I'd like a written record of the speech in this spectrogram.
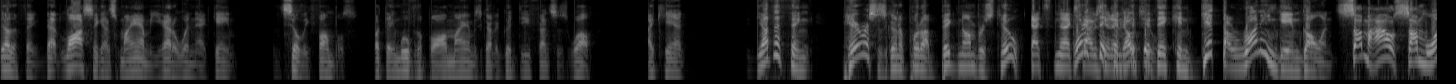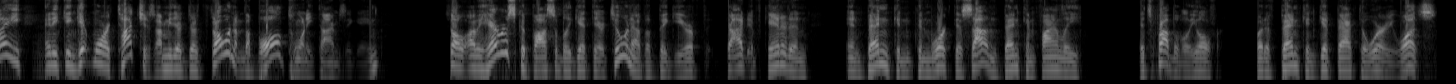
the other thing, that loss against Miami, you got to win that game. Silly fumbles, but they move the ball. Miami's got a good defense as well. I can't. The other thing, Harris is going to put up big numbers too. That's the next What guy I was going to go if, to. if they can get the running game going somehow, some way, and he can get more touches? I mean, they're, they're throwing him the ball twenty times a game. So I mean, Harris could possibly get there too and have a big year. If God, if Canada and, and Ben can can work this out, and Ben can finally, it's probably over. But if Ben can get back to where he was,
